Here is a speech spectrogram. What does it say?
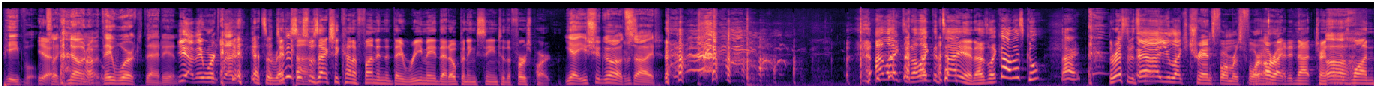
people." Yeah. It's like, no, no, they worked that in. yeah, they worked that. That's a red Genisys was actually kind of fun in that they remade that opening scene to the first part. Yeah, you should go outside. I liked it. I liked the tie-in. I was like, "Oh, that's cool." All right. The rest of it's Ah, fine. you liked Transformers 4. All right, I did not. Transformers one.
